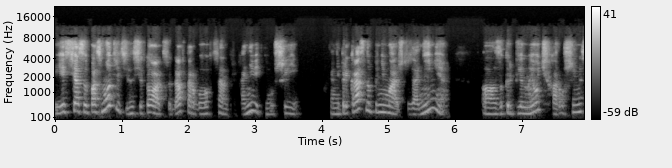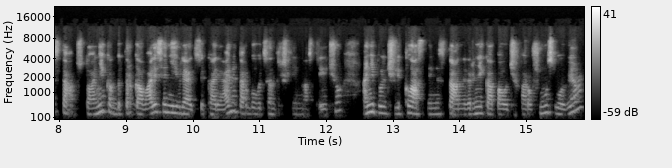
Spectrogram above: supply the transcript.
И если сейчас вы посмотрите на ситуацию да, в торговых центрах, они ведь не ушли. Они прекрасно понимают, что за ними закреплены очень хорошие места, что они как бы торговались, они являются якорями, торговые центры шли им навстречу, они получили классные места, наверняка по очень хорошим условиям.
